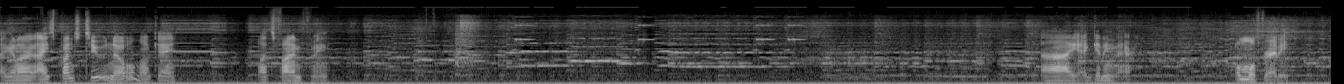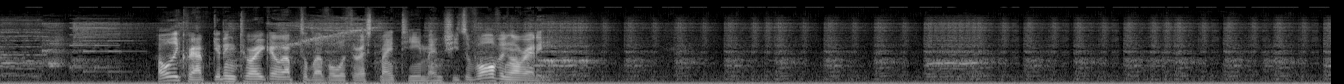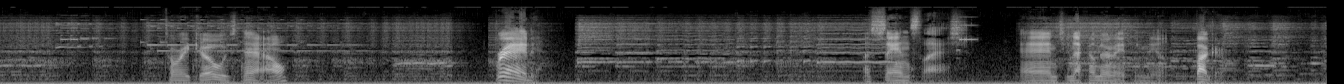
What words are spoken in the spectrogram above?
I got an Ice Punch too? No? Okay. Well, that's fine for me. Ah, uh, yeah, getting there. Almost ready. Holy crap, getting Toriko up to level with the rest of my team, and she's evolving already. Now... Bread! A Sandslash. And she's not gonna do anything new. Bugger.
